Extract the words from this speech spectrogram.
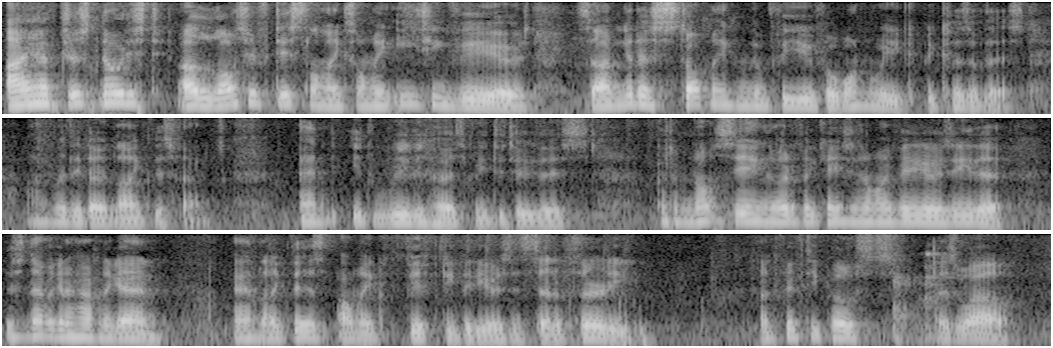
I have just noticed a lot of dislikes on my eating videos, so I'm gonna stop making them for you for one week because of this. I really don't like this fact, and it really hurts me to do this, but I'm not seeing notifications on my videos either. It's never gonna happen again, and like this, I'll make 50 videos instead of 30, and 50 posts as well.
